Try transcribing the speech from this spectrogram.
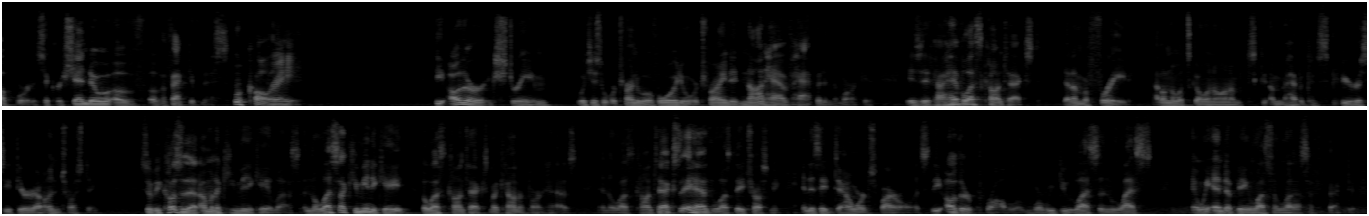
upward. It's a crescendo of, of effectiveness, we'll call it. Right. The other extreme, which is what we're trying to avoid and what we're trying to not have happen in the market, is if I have less context, then I'm afraid. I don't know what's going on. I'm, I'm have a conspiracy theory. I'm untrusting. So because of that, I'm going to communicate less. And the less I communicate, the less context my counterpart has. And the less context they have, the less they trust me. And it's a downward spiral. It's the other problem where we do less and less and we end up being less and less effective.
